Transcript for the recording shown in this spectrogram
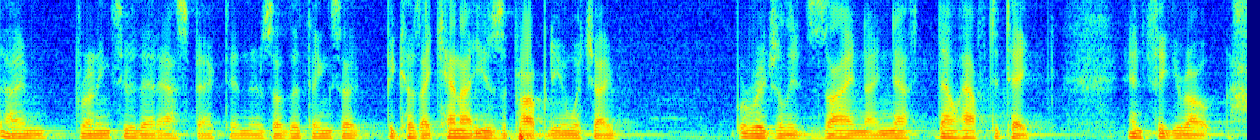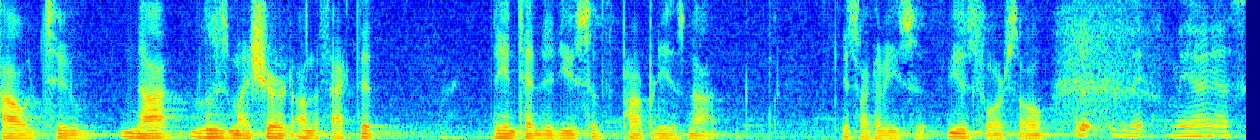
I'm running through that aspect, and there's other things, that- because I cannot use the property in which I originally designed, I nef- now have to take and figure out how to not lose my shirt on the fact that the intended use of the property is not, it's not going to be used- used for, so The- may- May I ask,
